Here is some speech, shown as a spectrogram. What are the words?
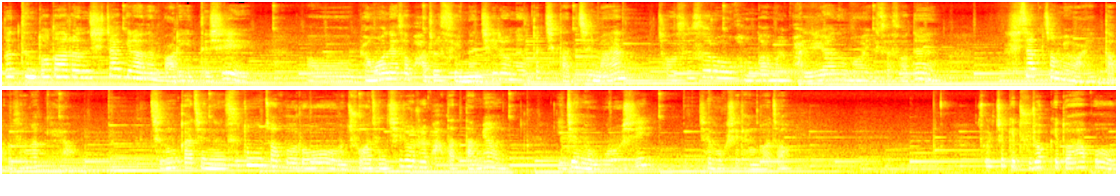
끝은 또 다른 시작이라는 말이 있듯이 어, 병원에서 받을 수 있는 치료는 끝이 났지만 저 스스로 건강을 관리하는 거에 있어서는 시작점에 와 있다고 생각해요. 지금까지는 수동적으로 주어진 치료를 받았다면 이제는 오롯이 제 몫이 된 거죠. 솔직히 두렵기도 하고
